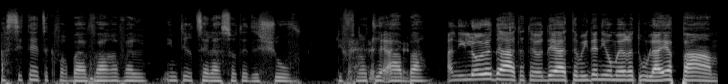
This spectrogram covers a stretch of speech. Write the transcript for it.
עשית את זה כבר בעבר, אבל אם תרצה לעשות את זה שוב, לפנות לאבא? אני לא יודעת, אתה יודע, תמיד אני אומרת, אולי הפעם.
